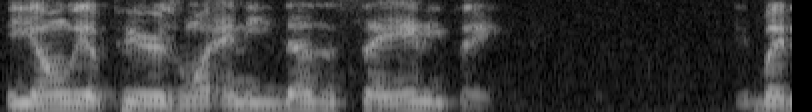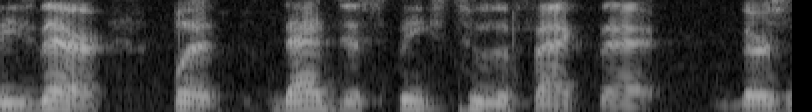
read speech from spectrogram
He only appears one and he doesn't say anything. But he's there. But that just speaks to the fact that there's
